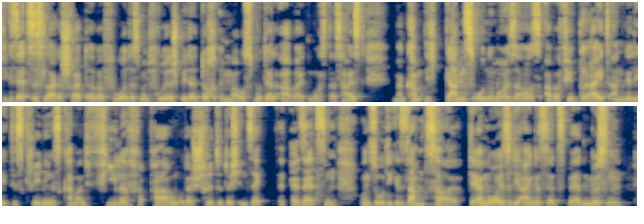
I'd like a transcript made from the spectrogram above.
Die Gesetzeslage schreibt aber vor, dass man früher oder später doch im Mausmodell arbeiten muss. Das heißt, man kommt nicht ganz ohne Mäuse aus, aber für breit angelegte Screenings kann man viele Verfahren oder Schritte durch Insekten ersetzen und so die Gesamtzahl der Mäuse, die eingesetzt werden müssen,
